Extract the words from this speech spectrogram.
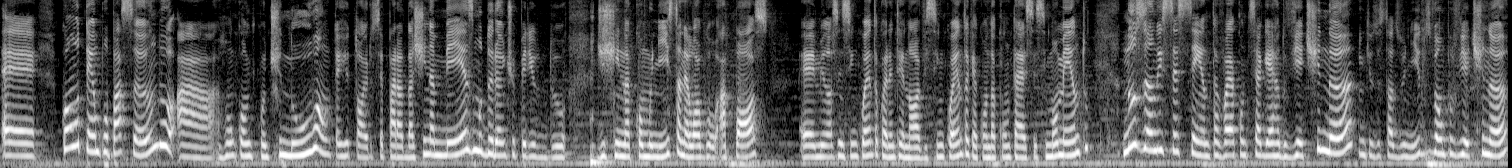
É, com o tempo passando, a Hong Kong continua um território separado da China, mesmo durante o período de China comunista, né? Logo após é, 1950, 49 e 50, que é quando acontece esse momento. Nos anos 60 vai acontecer a guerra do Vietnã, em que os Estados Unidos vão para o Vietnã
